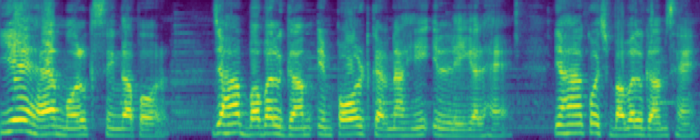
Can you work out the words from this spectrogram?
ये है मुल्क सिंगापुर, जहाँ बबल गम इम्पोर्ट करना ही इलीगल है। यहाँ कुछ बबल गम्स हैं,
